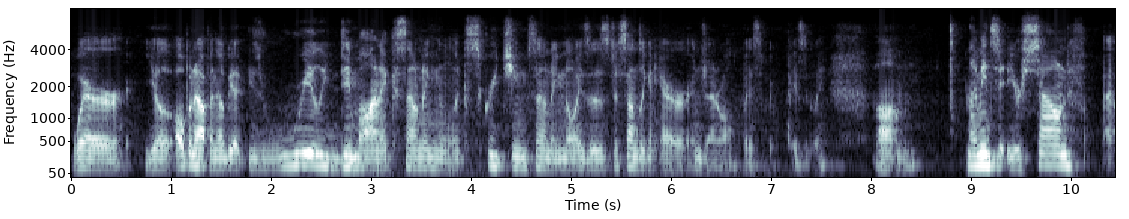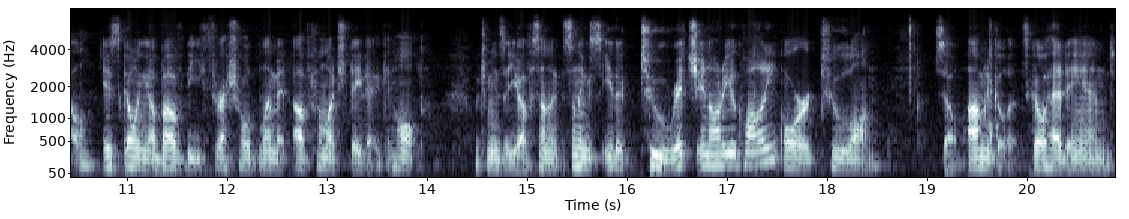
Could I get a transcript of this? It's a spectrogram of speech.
where you'll open up and there'll be like these really demonic sounding, like screeching sounding noises, just sounds like an error in general, basically. basically. Um, that means that your sound file is going above the threshold limit of how much data it can hold, which means that you have something something's either too rich in audio quality or too long. So I'm gonna go. Let's go ahead and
